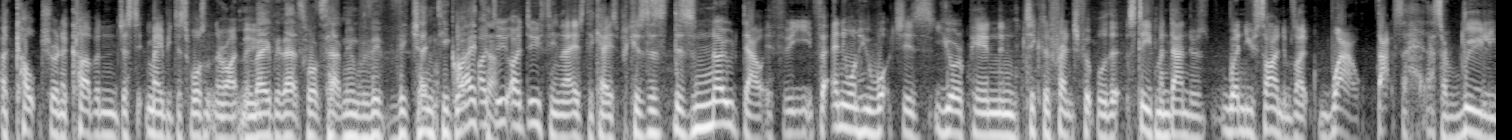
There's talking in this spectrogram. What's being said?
a culture and a club, and just it maybe just wasn't the right move. Maybe that's what's happening with Vi- Vicente I, Guaita. I do, I do think that is the case because there's, there's no doubt if for anyone who watches European, in particular French football, that Steve Mandanda, was, when you signed him, was like, wow, that's a that's a really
